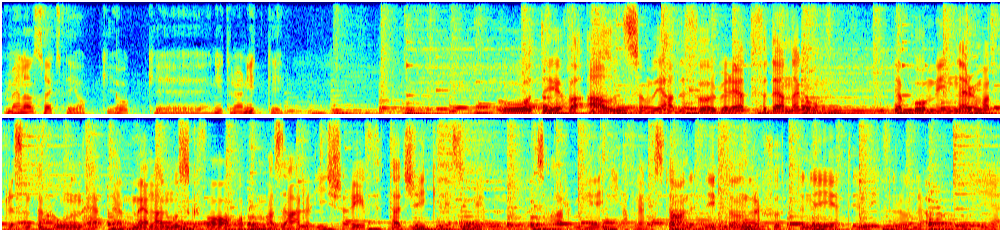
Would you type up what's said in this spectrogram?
mellan 60 och, och eh, 1990. Och det var allt som vi hade förberett för denna gång. Jag påminner om att presentationen hette Mellan Moskva och Mazar-i Sharif, tadsjiker i Sovjetunionens armé i Afghanistan 1979 till 1989.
